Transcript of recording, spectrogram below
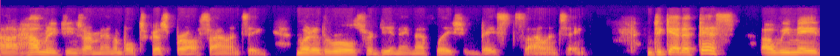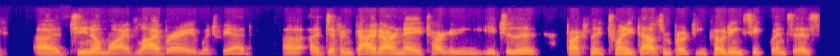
uh, how many genes are amenable to CRISPR silencing? What are the rules for DNA methylation based silencing? And to get at this, uh, we made a genome wide library in which we had uh, a different guide RNA targeting each of the approximately 20,000 protein coding sequences,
